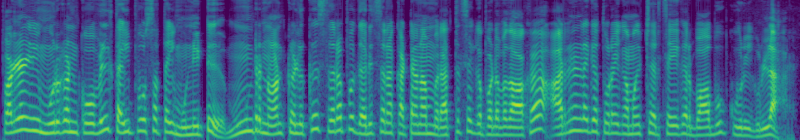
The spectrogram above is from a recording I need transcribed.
பழனி முருகன் கோவில் தைப்பூசத்தை முன்னிட்டு மூன்று நாட்களுக்கு சிறப்பு தரிசன கட்டணம் ரத்து செய்யப்படுவதாக அறநிலையத்துறை அமைச்சர் சேகர் பாபு கூறியுள்ளார்.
